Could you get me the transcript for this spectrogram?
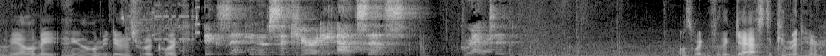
Oh yeah, let me hang on. Let me do this really quick. Executive security access granted. I was waiting for the gas to come in here.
